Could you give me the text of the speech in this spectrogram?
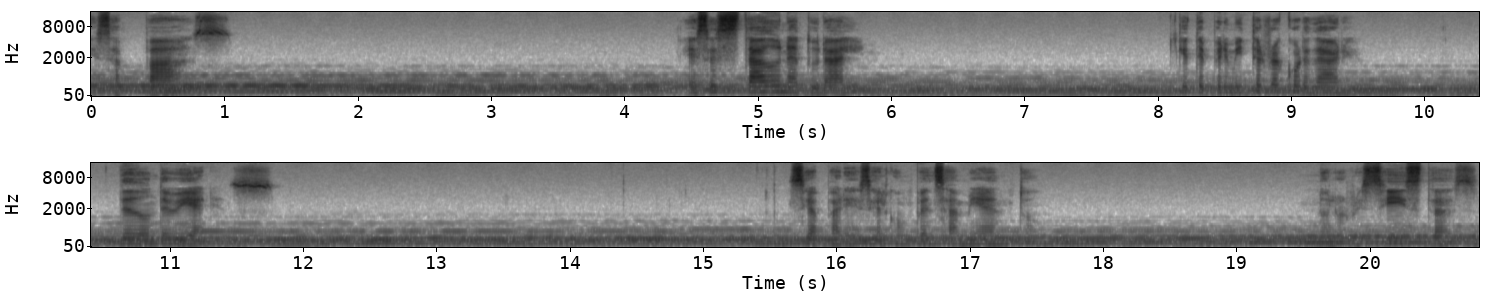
esa paz, ese estado natural que te permite recordar de dónde vienes. Si aparece algún pensamiento, no lo resistas.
